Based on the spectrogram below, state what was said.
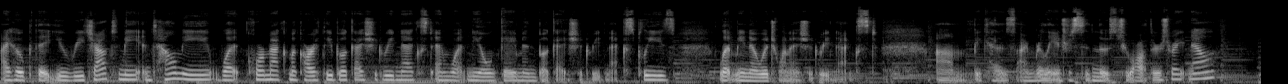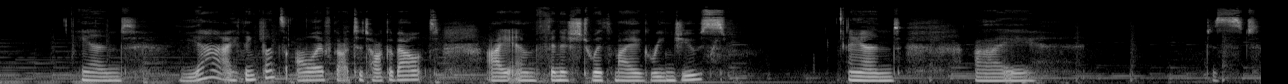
I hope that you reach out to me and tell me what Cormac McCarthy book I should read next and what Neil Gaiman book I should read next. Please let me know which one I should read next um, because I'm really interested in those two authors right now. And yeah, I think that's all I've got to talk about. I am finished with my green juice and I just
